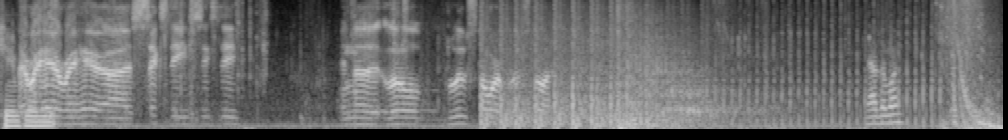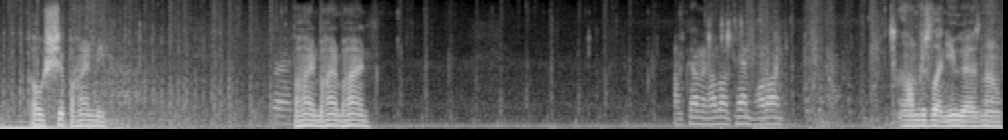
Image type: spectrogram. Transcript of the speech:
came Hey, from. right here, right here, uh, 60, 60. In the little blue store, blue store. Another one. Oh shit! Behind me. Back. Behind, behind, behind. I'm coming. Hold on, Tim. Hold on. Oh, I'm just letting you guys know.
